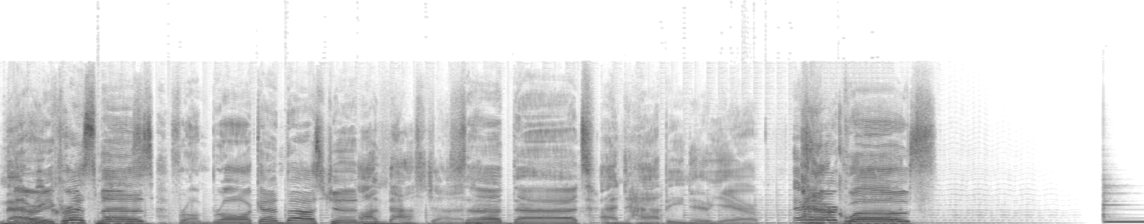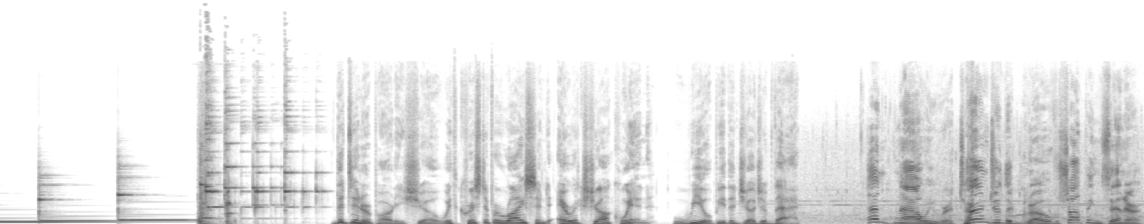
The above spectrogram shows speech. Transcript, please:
Merry Christmas from Brock and Bastion. I'm Bastion. Said that. And Happy New Year. Air quotes. The Dinner Party Show with Christopher Rice and Eric Shaw Quinn. We'll be the judge of that. And now we return to the Grove Shopping Center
